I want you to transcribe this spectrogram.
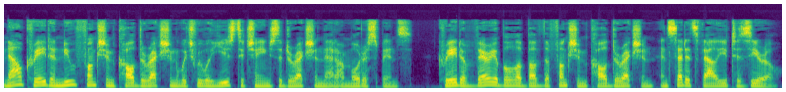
Now create a new function called direction which we will use to change the direction that our motor spins. Create a variable above the function called direction and set its value to 0.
